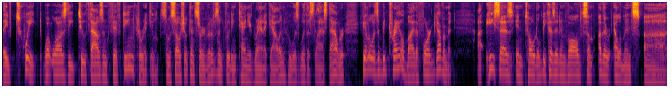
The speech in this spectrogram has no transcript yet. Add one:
they've tweaked what was the 2015 curriculum. Some social conservatives, including Tanya Granic Allen, who was with us last hour, feel it was a betrayal by the Ford government. Uh, he says in total, because it involved some other elements, uh,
